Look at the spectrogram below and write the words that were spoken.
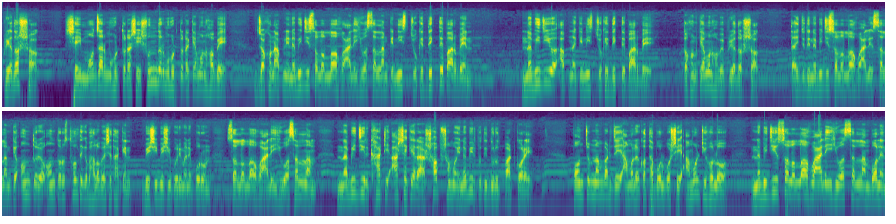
প্রিয় দর্শক, সেই মজার মুহূর্তটা, সেই সুন্দর মুহূর্তটা কেমন হবে যখন আপনি নবীজি সাল্লাহ আলিহি ওয়াসাল্লামকে নিজ চোখে দেখতে পারবেন? নবীজিও আপনাকে নিজ চোখে দেখতে পারবে। তখন কেমন হবে প্রিয় দর্শক? তাই যদি নবীজি সাল্লাহ আলি সাল্লামকে অন্তরে অন্তরস্থল থেকে ভালোবেসে থাকেন, বেশি বেশি পরিমাণে পড়ুন। সাল্লাহ আলিহি ওয়াসাল্লাম নবীজির খাঁটি আশেকেরা সব সময় নবীর প্রতি দূরত পাঠ করে। পঞ্চম নাম্বার যে আমলের কথা বলব, সেই আমলটি হলো, নবীজি সাল্লাহ আলিহি ওয়াসাল্লাম বলেন,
